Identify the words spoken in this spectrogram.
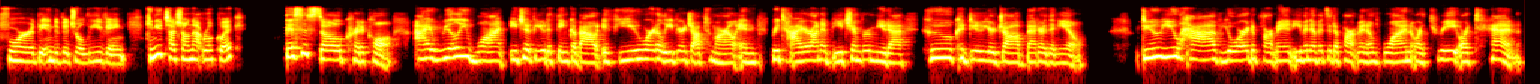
for the individual leaving. Can you touch on that real quick? This is so critical. I really want each of you to think about if you were to leave your job tomorrow and retire on a beach in Bermuda, who could do your job better than you? Do you have your department, even if it's a department of one or three or 10,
